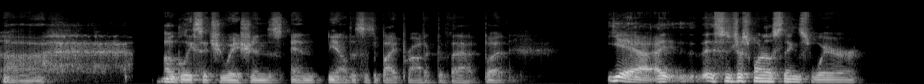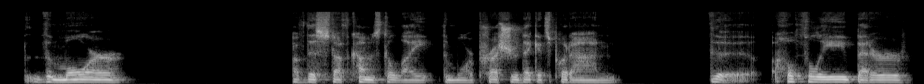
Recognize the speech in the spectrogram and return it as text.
uh ugly situations and you know this is a byproduct of that. But yeah I, this is just one of those things where the more of this stuff comes to light, the more pressure that gets put on, the hopefully better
